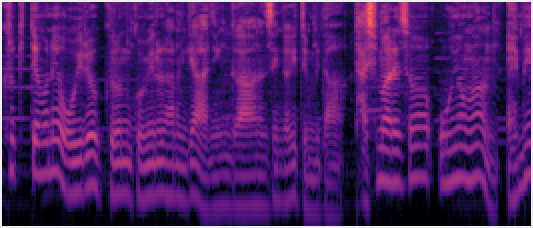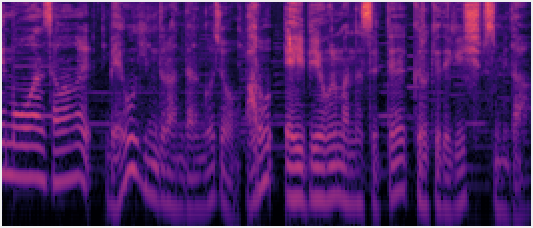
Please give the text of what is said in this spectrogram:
그렇기 때문에 오히려 그런 고민을 하는 게 아닌가 하는 생각이 듭니다. 다시 말해서 O형은 애매모호한 상황을 매우 힘들어한다는 거죠. 바로 AB형을 만났을 때 그렇게 되기 쉽습니다.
